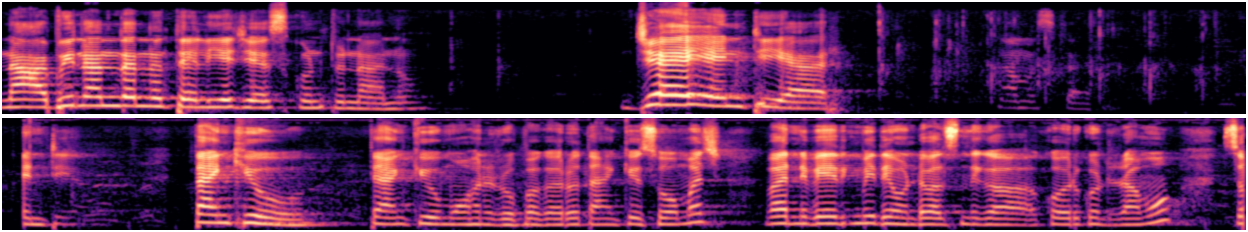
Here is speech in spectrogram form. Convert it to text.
నా అభినందనను తెలియజేసుకుంటున్నాను. జై ఎన్టీఆర్. నమస్కారం. Thank you thank you Mohan Roopa garu. Thank you సో మచ్ వారిని వేదిక మీదే ఉండవలసిందిగా కోరుకుంటున్నాము. So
